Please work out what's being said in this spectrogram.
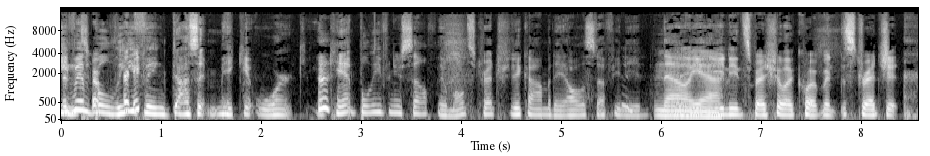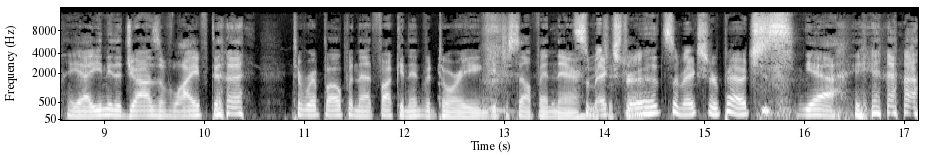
even believing doesn't make it work. You can't believe in yourself. It won't stretch to accommodate all the stuff you need. No, You- yeah, you need special equipment to stretch it. yeah. You need the jaws of life to to rip open that fucking inventory and get yourself in there. Some Get extra, yourself- some extra pouches. Yeah, yeah.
